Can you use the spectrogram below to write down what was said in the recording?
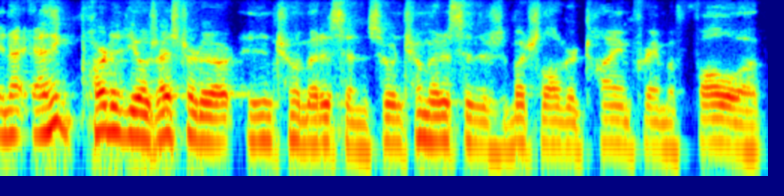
and I, I, think part of the deal is I started out in internal medicine. So internal medicine, there's a much longer time frame of follow up,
